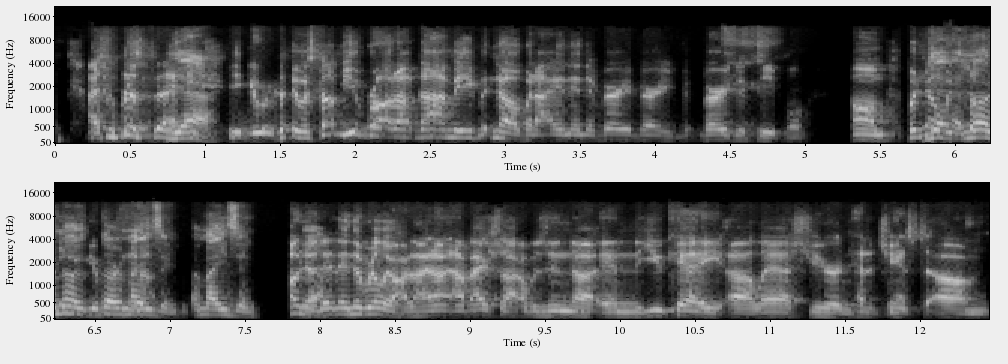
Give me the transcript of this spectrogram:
I just want to say, yeah, it, was, it, was, something you brought up, not me, but no, but I and they're very, very, very good people. Um, but no, yeah, but no, no, they're amazing, up. amazing. Oh no, yeah. they, they, really are. I, have actually, I was in uh, in the UK uh, last year and had a chance to um,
